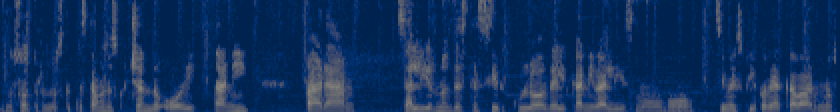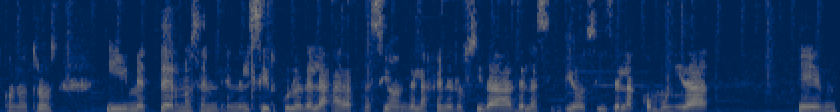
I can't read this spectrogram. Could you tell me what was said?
nosotros, los que te estamos escuchando hoy, Dani, para salirnos de este círculo del canibalismo o, si me explico, de acabar unos con otros y meternos en, el círculo de la adaptación, de la generosidad, de la simbiosis, de la comunidad. Em,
